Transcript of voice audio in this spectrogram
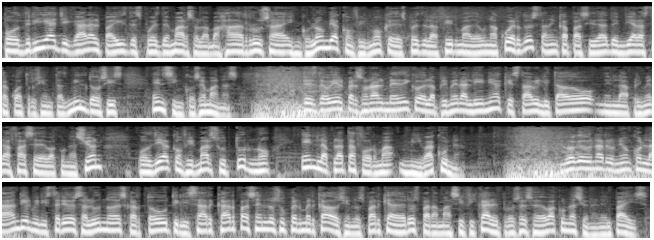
podría llegar al país después de marzo. La embajada rusa en Colombia confirmó que después de la firma de un acuerdo están en capacidad de enviar hasta 400.000 dosis en cinco semanas. Desde hoy el personal médico de la primera línea que está habilitado en la primera fase de vacunación podría confirmar su turno en la plataforma Mi Vacuna. Luego de una reunión con la ANDI, el Ministerio de Salud no descartó utilizar carpas en los supermercados y en los parqueaderos para masificar el proceso de vacunación en el país.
